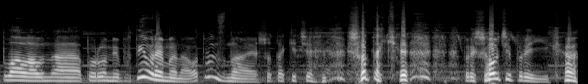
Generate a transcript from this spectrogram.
плавав на поромі в ті времена, от він знає, що таке, що таке прийшов чи приїхав.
